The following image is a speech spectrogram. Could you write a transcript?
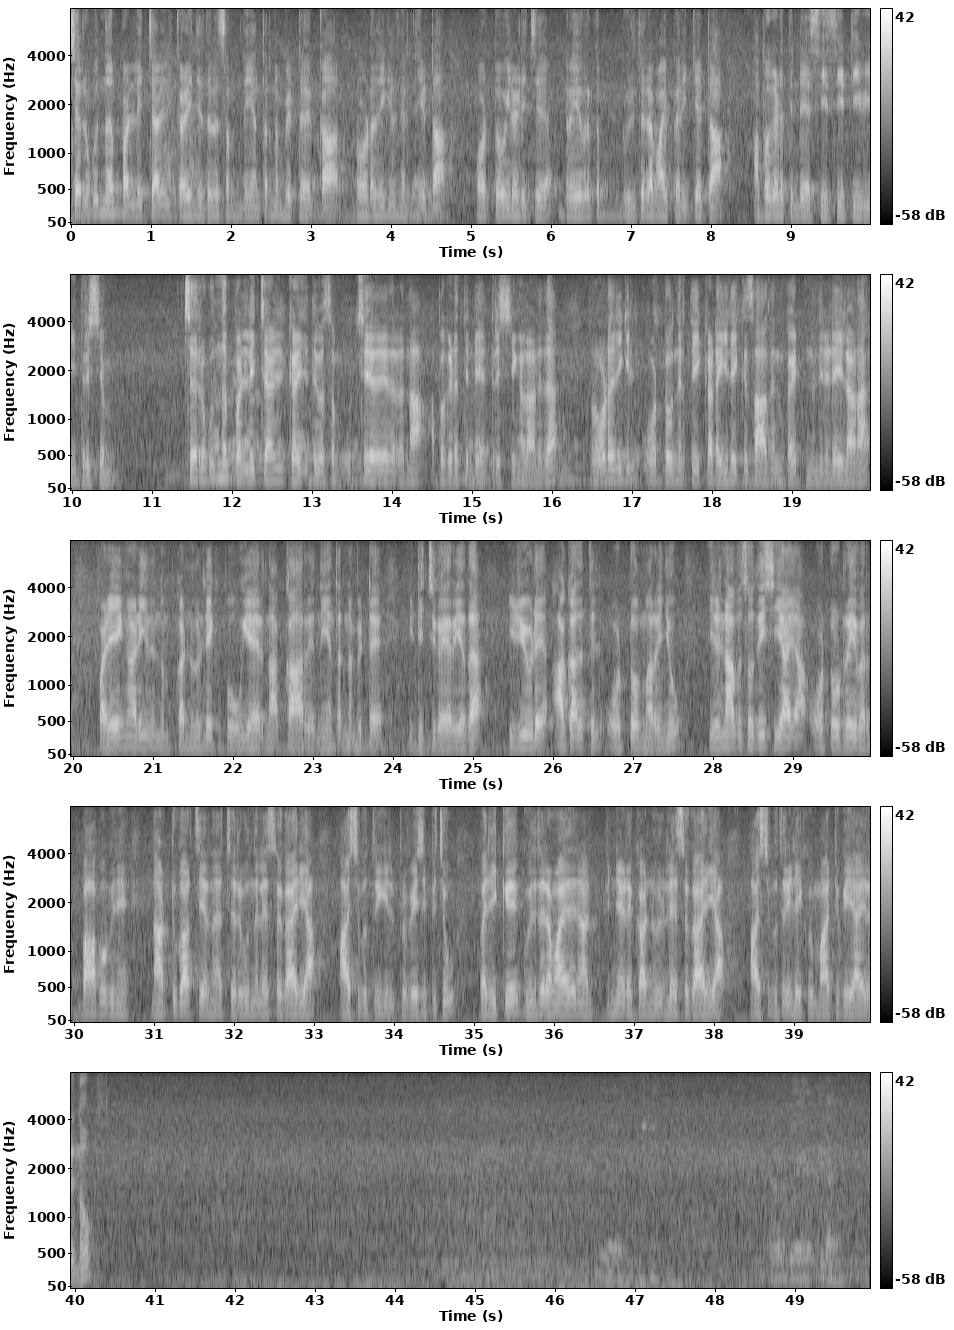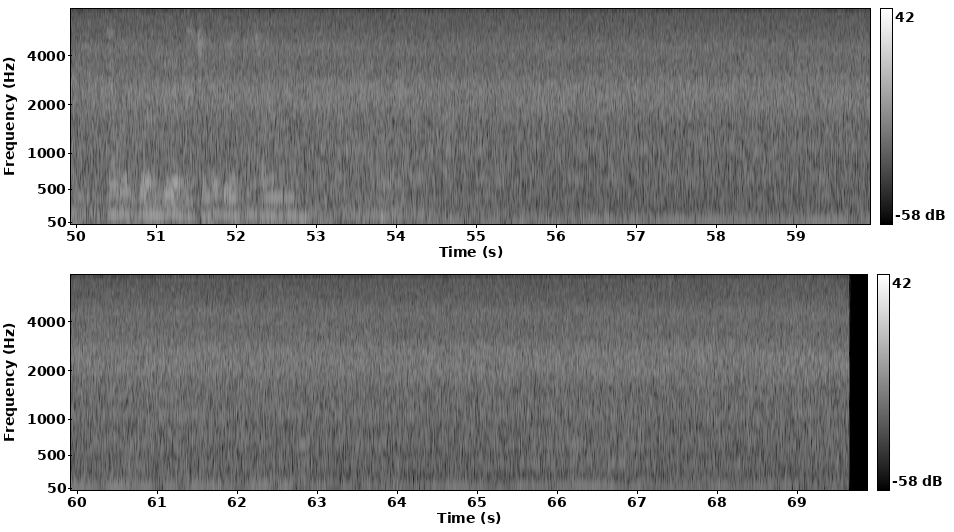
ചെറുകുന്ന് പള്ളിച്ചാലിൽ കഴിഞ്ഞ ദിവസം നിയന്ത്രണം വിട്ട് കാർ റോഡരികിൽ നിർത്തിയിട്ട ഓട്ടോയിലടിച്ച് ഡ്രൈവർക്ക് ഗുരുതരമായി പരിക്കേറ്റ അപകടത്തിന്റെ സി സി ടി വി ദൃശ്യം. ചെറുകുന്ന് പള്ളിച്ചാലിൽ കഴിഞ്ഞ ദിവസം ഉച്ചയോടെ നടന്ന അപകടത്തിന്റെ ദൃശ്യങ്ങളാണിത്. റോഡരികിൽ ഓട്ടോ നിർത്തി കടയിലേക്ക് സാധനം കയറ്റുന്നതിനിടയിലാണ് പഴയങ്ങാടിയിൽ നിന്നും കണ്ണൂരിലേക്ക് പോവുകയായിരുന്ന കാറ് നിയന്ത്രണം വിട്ട് ഇടിച്ചു കയറിയത്. ഇടിയുടെ ആഘാതത്തിൽ ഓട്ടോ മറിഞ്ഞു. ഇരണാവ് സ്വദേശിയായ ഓട്ടോ ഡ്രൈവർ ബാബുവിനെ നാട്ടുകാർ ചേർന്ന് ചെറുകുന്നിലെ സ്വകാര്യ ആശുപത്രിയിൽ പ്രവേശിപ്പിച്ചു പരിക്ക് ഗുരുതരമായതിനാൽ പിന്നീട് കണ്ണൂരിലെ സ്വകാര്യ ആശുപത്രിയിലേക്ക് മാറ്റുകയായിരുന്നു ബാക്കിലാണ്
